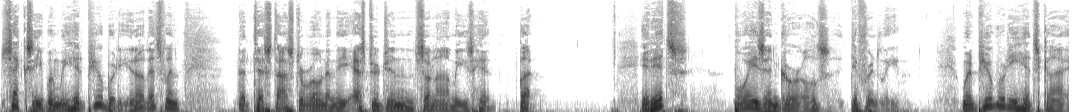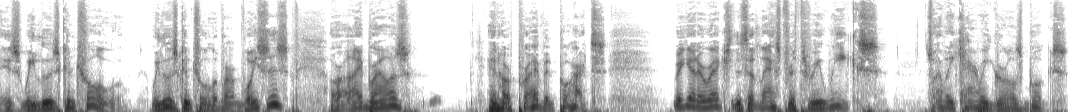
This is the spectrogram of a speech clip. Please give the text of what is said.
sexy when we hit puberty. You know, that's when the testosterone and the estrogen tsunamis hit. But it hits boys and girls differently. When puberty hits guys, we lose control. We lose control of our voices, our eyebrows, and our private parts. We get erections that last for three weeks. That's why we carry girls' books,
